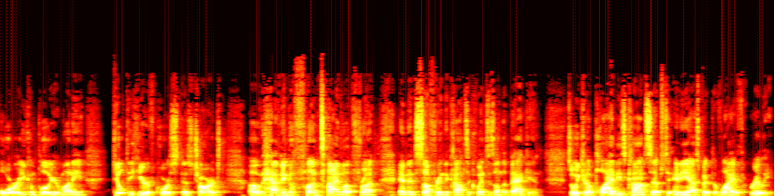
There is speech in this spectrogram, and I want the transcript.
or you can blow your money guilty here, of course, as charged of having a fun time up front and then suffering the consequences on the back end. So we can apply these concepts to any aspect of life, really.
